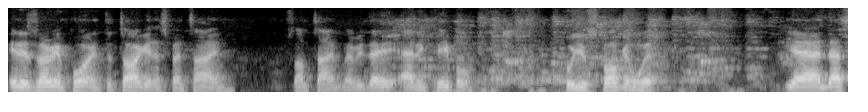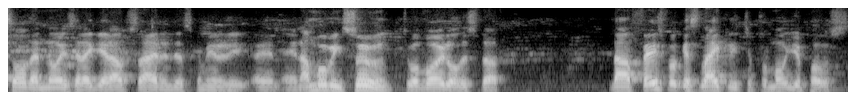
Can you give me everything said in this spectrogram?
it is very important to target and spend time, sometime every day, adding people who you've spoken with. Yeah, and that's all that noise that I get outside in this community. And, and I'm moving soon to avoid all this stuff. Now, Facebook is likely to promote your posts,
